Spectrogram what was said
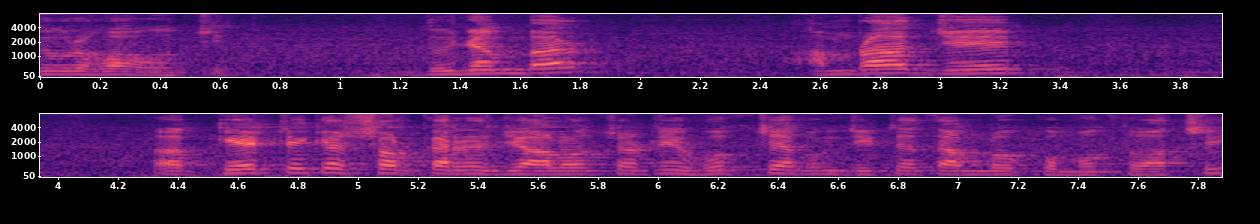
দূর হওয়া উচিত। দুই নম্বর, আমরা যে কেয়ারটেকার সরকারের যে আলোচনাটি হচ্ছে এবং যেটাতে আমরা ঐক্যমত আছি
